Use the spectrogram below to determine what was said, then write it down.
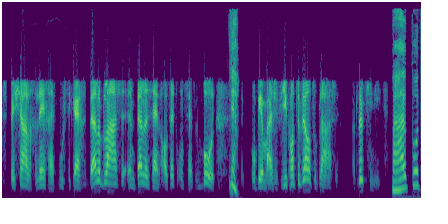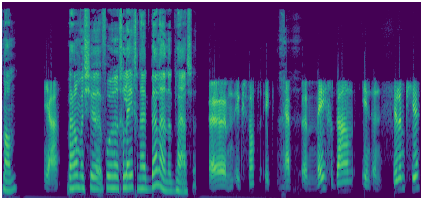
speciale gelegenheid moest ik ergens bellen blazen. En bellen zijn altijd ontzettend bol. Ja. Ik probeer maar eens een vierkante bel te blazen. Dat lukt je niet. maar Huip Poortman, Ja. waarom was je voor een gelegenheid bellen aan het blazen? Ehm, ik, zat, ik heb eh, meegedaan in een filmpje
